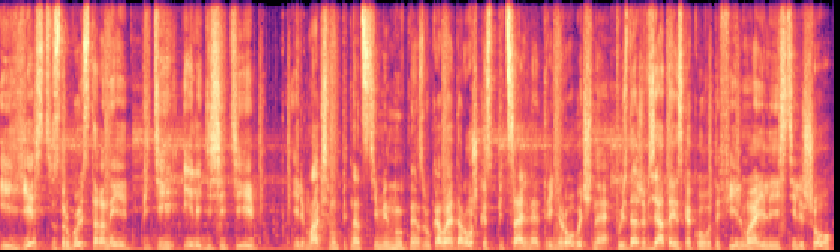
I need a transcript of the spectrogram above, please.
и есть, с другой стороны, 5 или 10 или максимум 15-минутная звуковая дорожка, специальная, тренировочная, пусть даже взятая из какого-то фильма или из телешоу,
